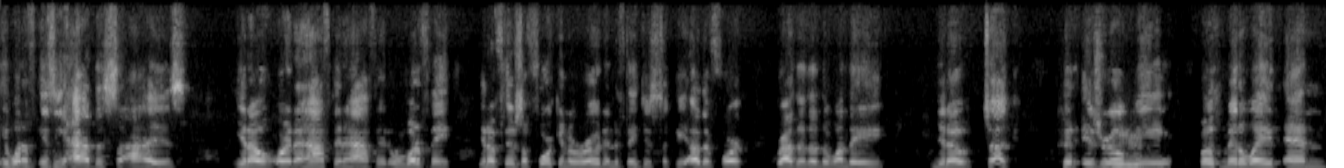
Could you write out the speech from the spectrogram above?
what if Izzy had the size, you know, or in a half and half it? Or what if they, you know, if there's a fork in the road and if they just took the other fork rather than the one they, you know, took? Could Israel mm-hmm. be both middleweight and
